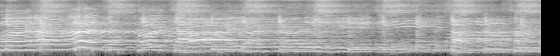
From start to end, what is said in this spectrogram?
મરણ, દુઃખ જાય નહીં. સત્સંગથી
